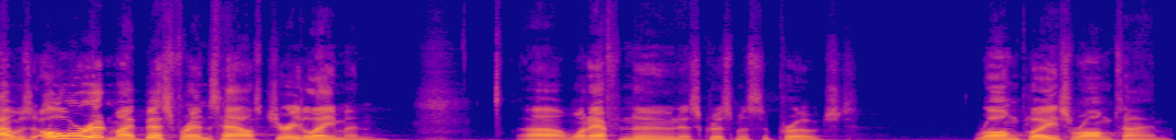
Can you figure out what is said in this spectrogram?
I was over at my best friend's house, Jerry Lehman, uh, one afternoon as Christmas approached. Wrong place, wrong time.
